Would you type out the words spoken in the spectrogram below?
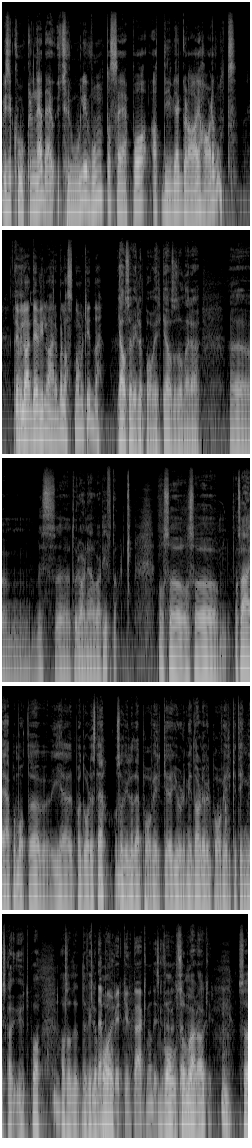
hvis vi koker det ned, det er jo utrolig vondt å se på at de vi er glad i, har det vondt. Det vil, være- det vil være belastende over tid, det. Ja, og så vil det påvirke. altså sånn der, øh, Hvis uh, Tor Arne hadde vært gift, da. Og så, og, så, og så er jeg på en måte i, på et dårlig sted, og så vil jo det påvirke julemiddag, det vil påvirke ting vi skal ut på. Altså det, det vil jo Det påvirke påvirker. Det er ikke noe. Voldsom hverdag. påvirker. så,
